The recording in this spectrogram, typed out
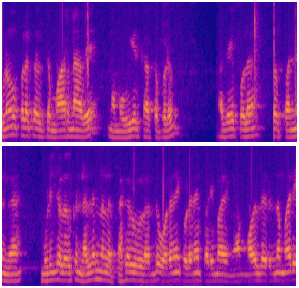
உணவு பழக்கத்தை மாறினாவே நம்ம உயிர் காக்கப்படும். அதே போல் பண்ணுங்க. முடிஞ்ச அளவுக்கு நல்ல நல்ல தகவல்களை வந்து உடனே உடனே பரிமாறுங்க. முதல்ல இருந்த மாதிரி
